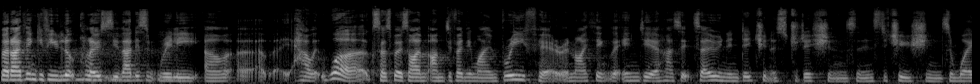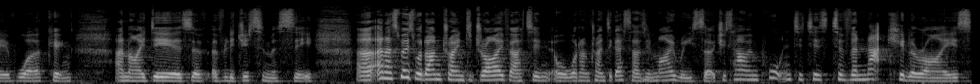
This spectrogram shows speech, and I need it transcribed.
But I think if you look closely, that isn't really uh, uh, how it works. I suppose I'm, I'm defending my own brief here, and I think that India has its own indigenous traditions and institutions and way of working and ideas of, of legitimacy. Uh, and I suppose what I'm trying to drive at, in, or what I'm trying to get at in my research, is how important it is to vernacularize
